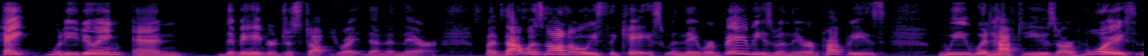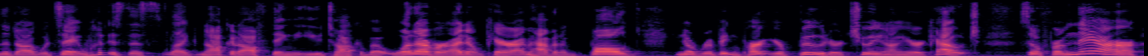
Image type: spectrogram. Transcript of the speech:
"Hey, what are you doing?" and the behavior just stops right then and there. But that was not always the case. When they were babies, when they were puppies, we would have to use our voice, and the dog would say, What is this, like, knock it off thing that you talk about? Whatever, I don't care. I'm having a ball, you know, ripping apart your boot or chewing on your couch. So from there,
